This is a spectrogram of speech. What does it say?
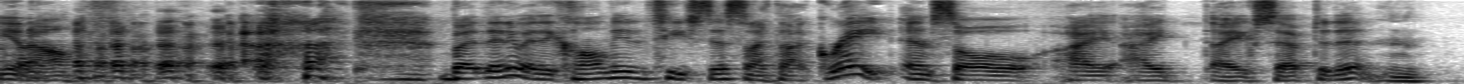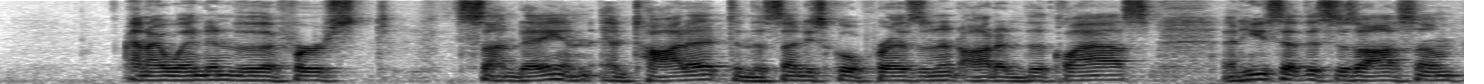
you know. but anyway, they called me to teach this, and I thought, great. And so I, I, I accepted it, and and I went into the first Sunday and, and taught it, and the Sunday school president audited the class, and he said, This is awesome.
